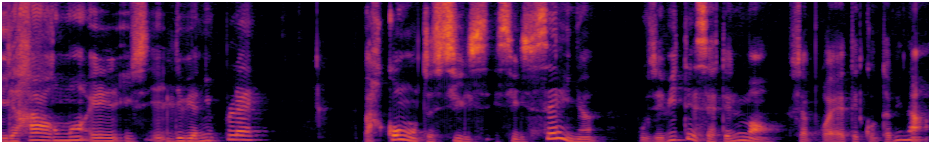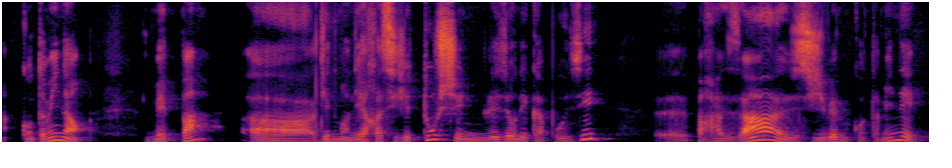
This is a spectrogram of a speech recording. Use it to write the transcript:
il rarement, il, il, devient une plaie. Par contre, s'il saigne, vous évitez certainement, ça pourrait être contaminant, mais pas d'une manière, si je touche une lésion de caposier, euh, par hasard, je vais me contaminer.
